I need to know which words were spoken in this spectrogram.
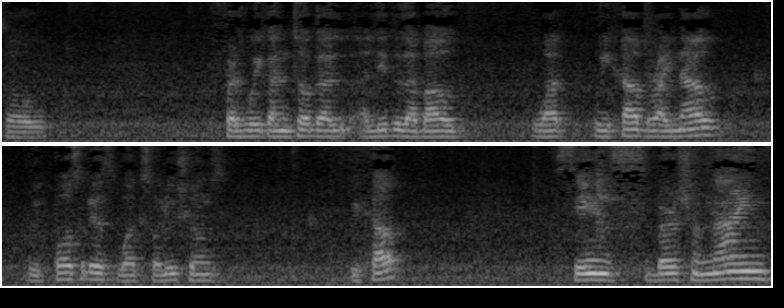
So first we can talk a, a little about what we have right now with Postgres, what solutions we have. Since version 9,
